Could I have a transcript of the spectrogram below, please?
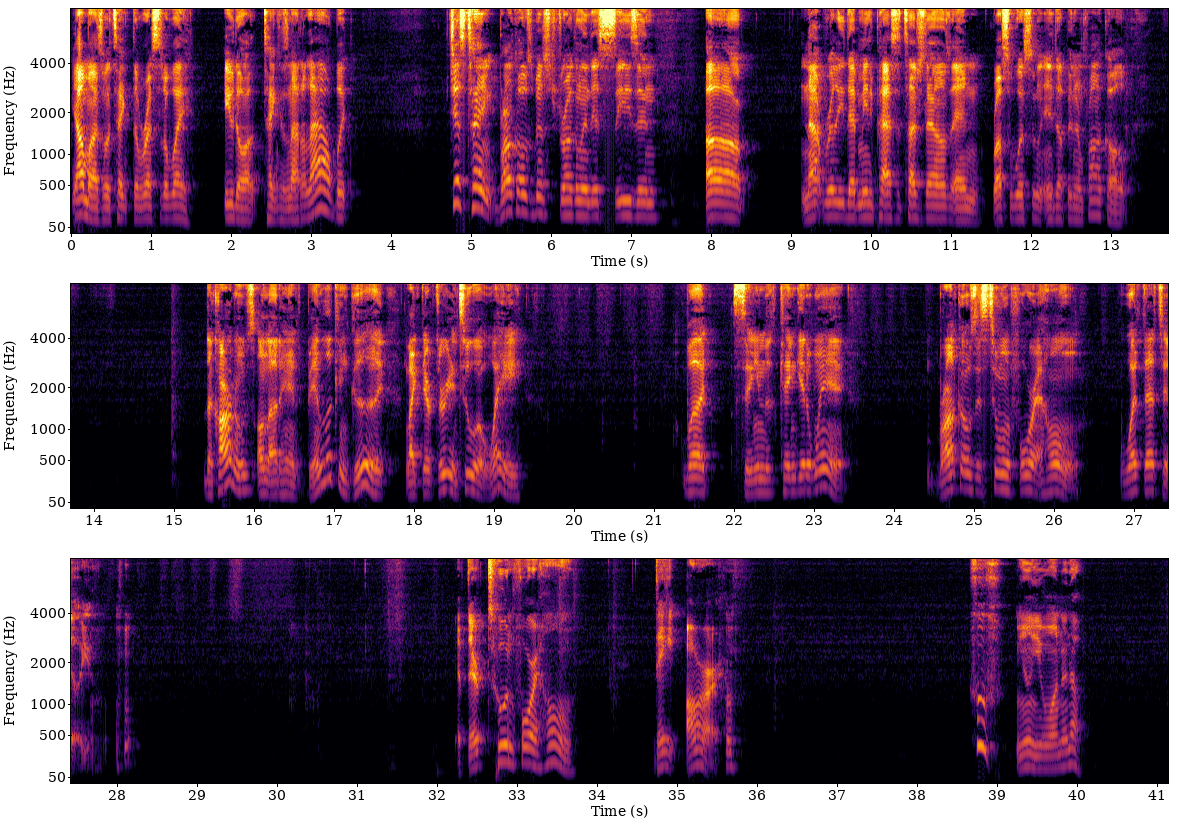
Y'all might as well tank the rest of the way. Even though tank is not allowed, but just tank. Broncos been struggling this season. Uh, not really that many passing touchdowns, and Russell Wilson end up in the Bronco. The Cardinals, on the other hand, been looking good. Like they're three and two away, but seem to can't get a win. Broncos is two and four at home. What that tell you? they're two and four at home, they are. Whew, you don't even want to know.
